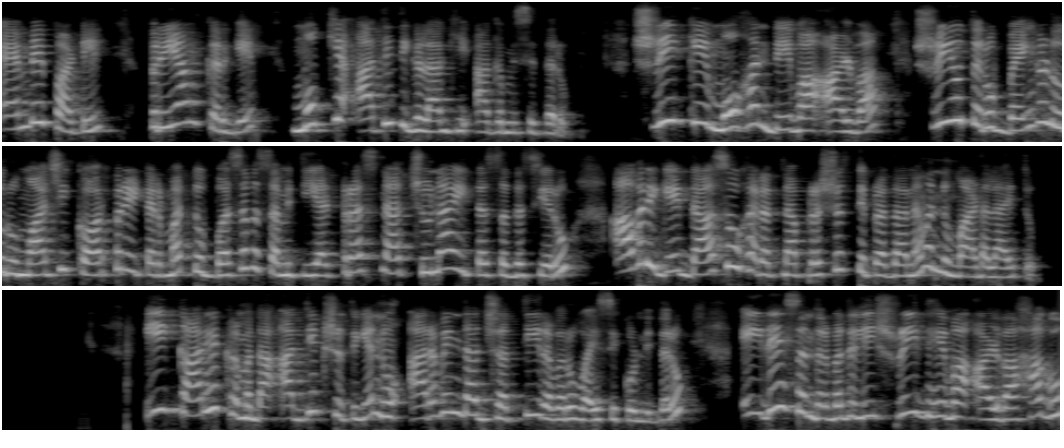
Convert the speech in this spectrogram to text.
ಎಂಬಿ ಪಾಟೀಲ್, ಪ್ರಿಯಾಂಕರ್ಗೆ ಮುಖ್ಯ ಅತಿಥಿಗಳಾಗಿ ಆಗಮಿಸಿದ್ದರು. ಶ್ರೀ ಕೆ. ಮೋಹನ್ ದೇವ ಆಳ್ವ, ಶ್ರೀಯುತರು ಬೆಂಗಳೂರು ಮಾಜಿ ಕಾರ್ಪೊರೇಟರ್ ಮತ್ತು ಬಸವ ಸಮಿತಿಯ ಟ್ರಸ್ಟ್ನ ಚುನಾಯಿತ ಸದಸ್ಯರು, ಅವರಿಗೆ ದಾಸೋಹ ರತ್ನ ಪ್ರಶಸ್ತಿ ಪ್ರದಾನವನ್ನು ಮಾಡಲಾಯಿತು. ಈ ಕಾರ್ಯಕ್ರಮದ ಅಧ್ಯಕ್ಷತೆಯನ್ನು ಅರವಿಂದ ಜತ್ತಿರವರು ವಹಿಸಿಕೊಂಡಿದ್ದರು. ಇದೇ ಸಂದರ್ಭದಲ್ಲಿ ಶ್ರೀದೇವ ಆಳ್ವ ಹಾಗೂ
